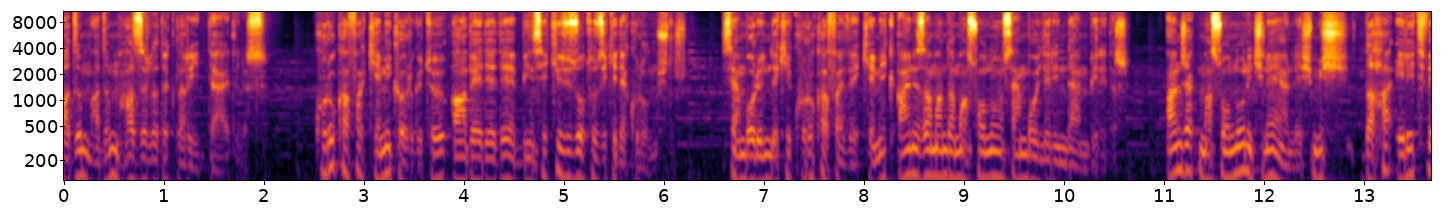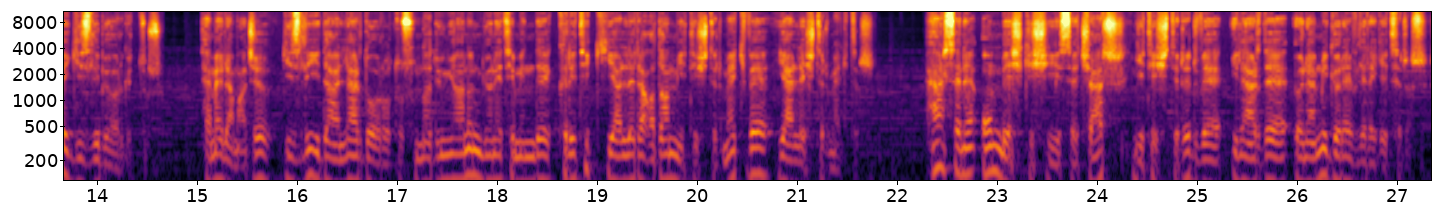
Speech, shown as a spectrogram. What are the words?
adım adım hazırladıkları iddia edilir. Kuru Kafa Kemik Örgütü ABD'de 1832'de kurulmuştur. Sembolündeki kuru kafa ve kemik aynı zamanda masonluğun sembollerinden biridir. Ancak masonluğun içine yerleşmiş daha elit ve gizli bir örgüttür. Temel amacı gizli idealler doğrultusunda dünyanın yönetiminde kritik yerlere adam yetiştirmek ve yerleştirmektir. Her sene 15 kişiyi seçer, yetiştirir ve ileride önemli görevlere getirir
